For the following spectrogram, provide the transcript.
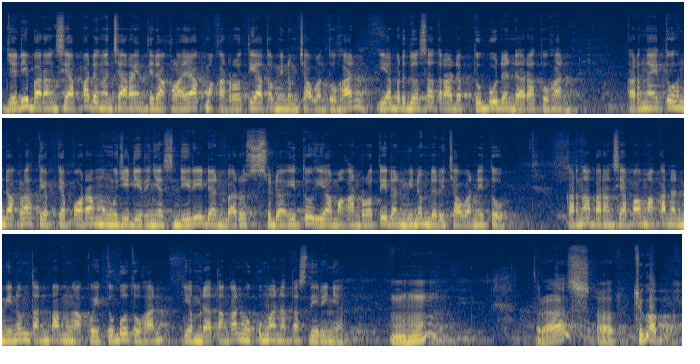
Jadi barang siapa dengan cara yang tidak layak makan roti atau minum cawan Tuhan, ia berdosa terhadap tubuh dan darah Tuhan. Karena itu hendaklah tiap-tiap orang menguji dirinya sendiri dan baru sesudah itu ia makan roti dan minum dari cawan itu. Karena barang siapa makan dan minum tanpa mengakui tubuh Tuhan, ia mendatangkan hukuman atas dirinya. Mm -hmm. Terus oh, cukup.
